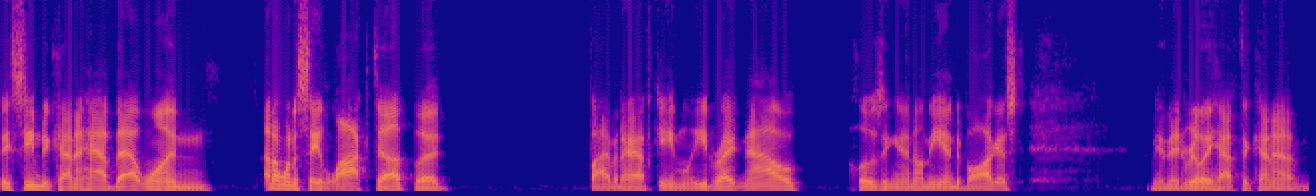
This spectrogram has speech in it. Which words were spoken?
they seem to kind of have that one. I don't want to say locked up, but five and a half game lead right now, closing in on the end of August. I mean, they'd really have to kind of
